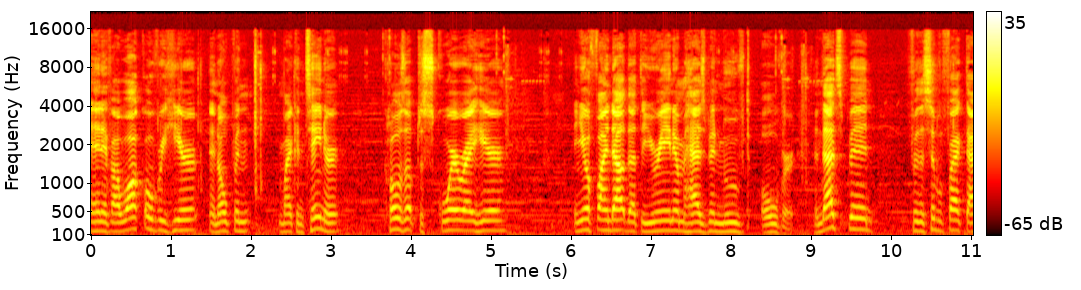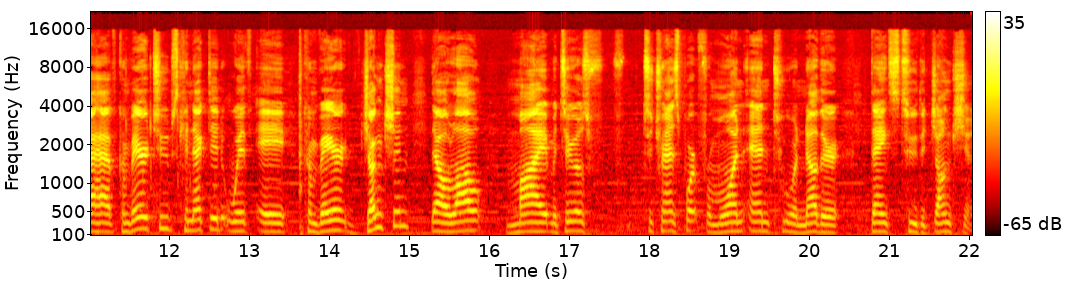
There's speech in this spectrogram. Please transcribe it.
And if I walk over here and open my container, close up the square right here, and you'll find out that the uranium has been moved over. And that's been for the simple fact that I have conveyor tubes connected with a conveyor junction that will allow my materials to transport from one end to another thanks to the junction.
